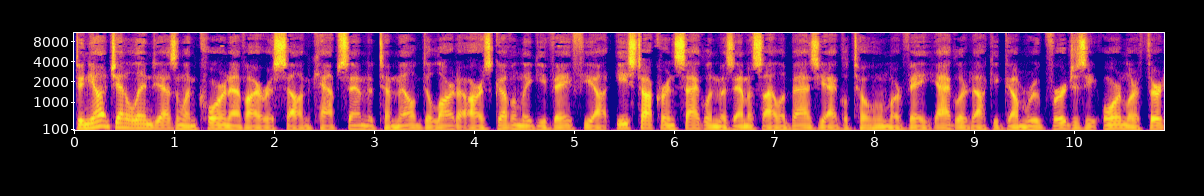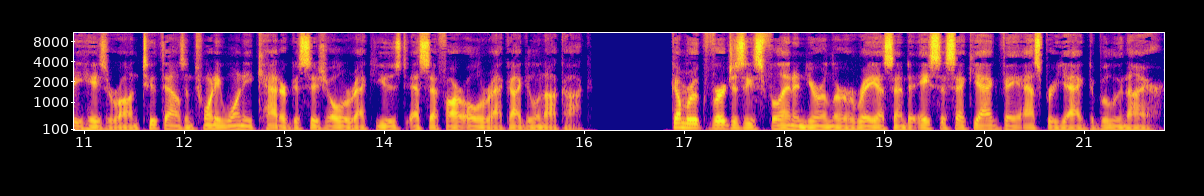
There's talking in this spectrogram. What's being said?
Dunya Genelin Yazalan Coronavirus Saln Cap Samna Tamel Delarda Ars Govenligi Ve Fiat Eastokeren Saglan Mazamasila Baz Yagl Tohumler Ve Yaglardaki Gumruk Vergesi Ornler 30 Hazeron 2021 E Kater Gasij Olarak used SFR Olarak Igulanakok. Gumruk Vergeses Flanen Urinler Arrayas and Asisek Yag Ve Asper Yag de Bulunayar.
